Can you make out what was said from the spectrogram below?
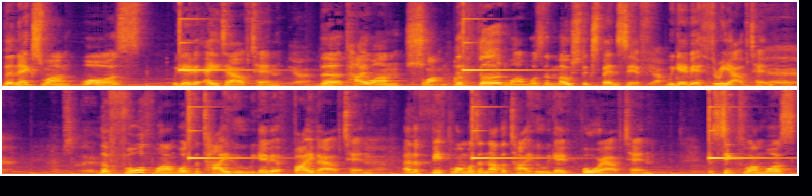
The next one was. We gave it 8 out of 10. Yeah. The Taiwan Swan. The third one was the most expensive. Yeah. We gave it a 3 out of 10. Yeah. Absolutely. The fourth one was the Taihu. We gave it a 5 out of 10. Yeah. And the fifth one was another Taihu. We gave 4 out of 10. The sixth one was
